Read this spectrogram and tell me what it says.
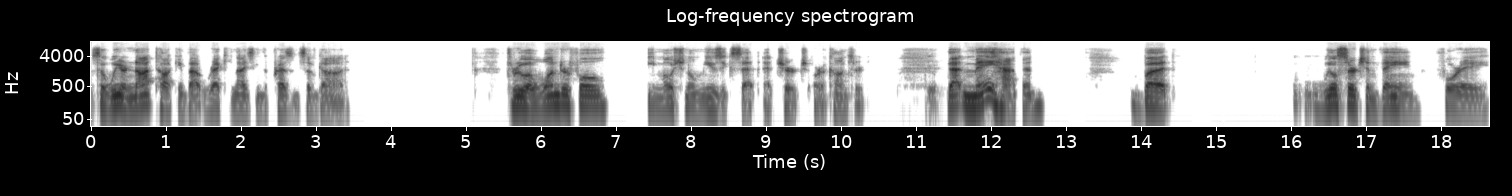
So we are not talking about recognizing the presence of God through a wonderful emotional music set at church or a concert. That may happen, but we'll search in vain for a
